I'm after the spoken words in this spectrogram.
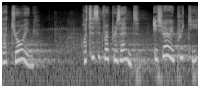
That drawing. What does it represent? It's very pretty.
